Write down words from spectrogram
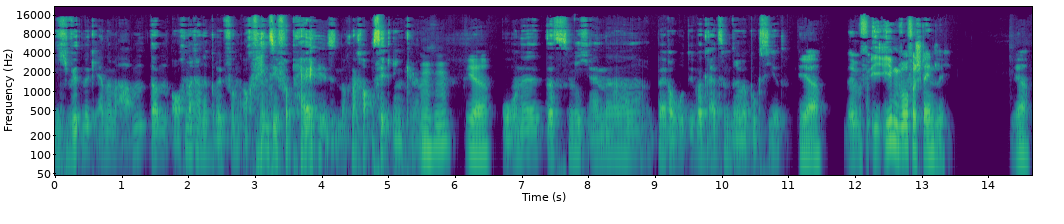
Ich würde nur gerne am Abend dann auch nach einer Prüfung, auch wenn sie vorbei ist, noch nach Hause gehen können. Mhm. Ja. Ohne dass mich einer bei Rot über Kreuzung drüber buxiert. Ja. Äh, Irgendwo verständlich. Ja.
